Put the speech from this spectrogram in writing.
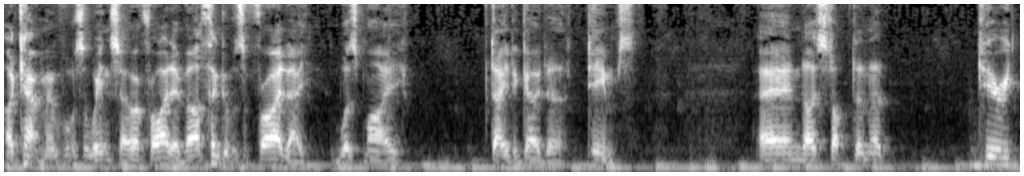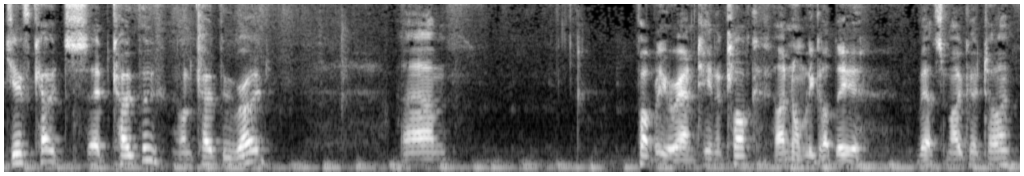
I can't remember if it was a Wednesday or a Friday, but I think it was a Friday was my day to go to Thames. And I stopped in at Terry Jeffcoats at Kopu on Kopu Road. Um, probably around 10 o'clock. I normally got there about smoko time.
